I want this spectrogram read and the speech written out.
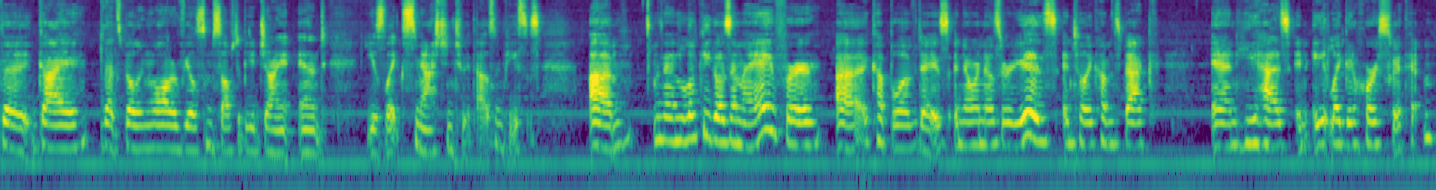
the guy that's building the wall reveals himself to be a giant and he's like smashed into a thousand pieces. Um, and then Loki goes MIA for uh, a couple of days and no one knows where he is until he comes back and he has an eight legged horse with him.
